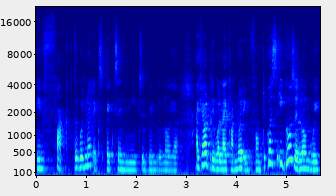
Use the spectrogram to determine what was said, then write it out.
in fact they were not expecting me to bring the lawyer i felt they were like i'm not informed because it goes a long way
